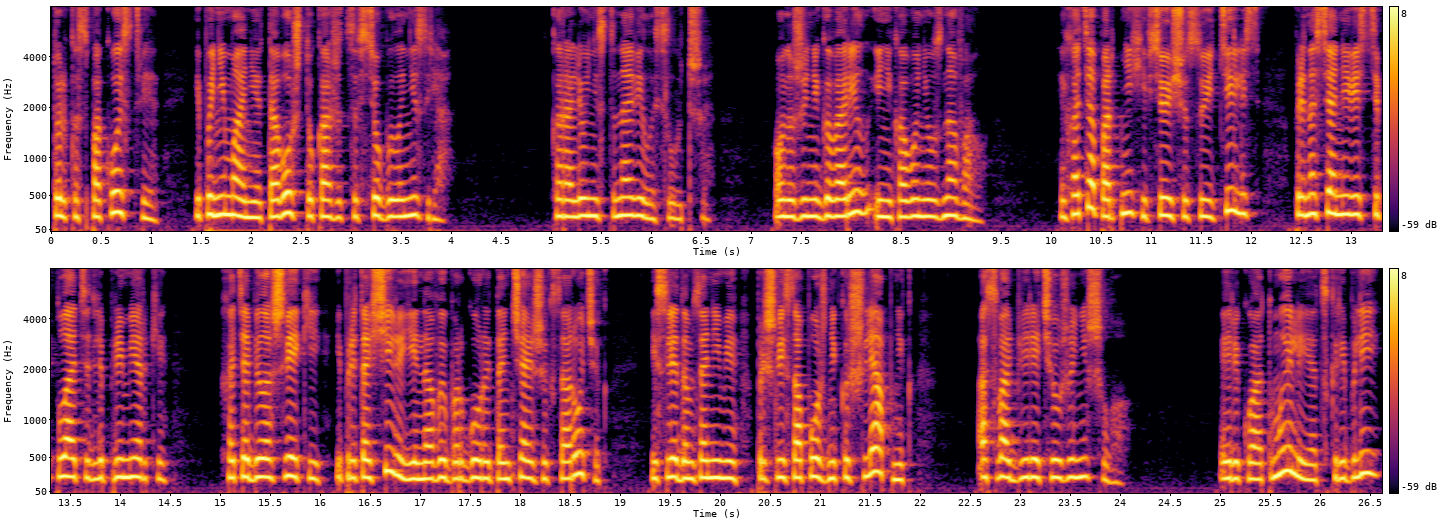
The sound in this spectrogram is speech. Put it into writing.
только спокойствие и понимание того, что, кажется, все было не зря. Королю не становилось лучше. Он уже не говорил и никого не узнавал. И хотя портнихи все еще суетились, принося невесте платье для примерки, хотя белошвейки и притащили ей на выбор горы тончайших сорочек, и следом за ними пришли сапожник и шляпник, о свадьбе речи уже не шло. Эрику отмыли и отскребли,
